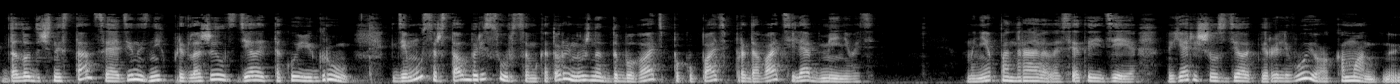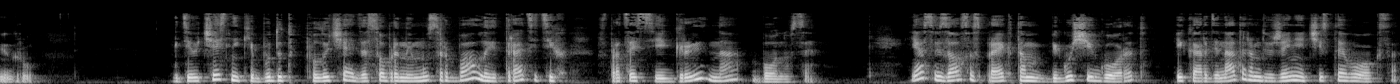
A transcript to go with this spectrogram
до лодочной станции, один из них предложил сделать такую игру, где мусор стал бы ресурсом, который нужно добывать, покупать, продавать или обменивать. Мне понравилась эта идея, но я решил сделать не ролевую, а командную игру, где участники будут получать за собранный мусор баллы и тратить их в процессе игры на бонусы. Я связался с проектом «Бегущий город», и координатором движения «Чистая Вокса»,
